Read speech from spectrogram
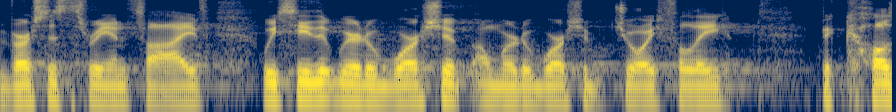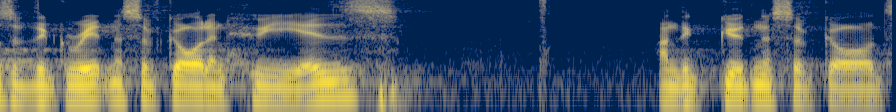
Verses 3 and 5, we see that we're to worship and we're to worship joyfully because of the greatness of God and who He is, and the goodness of God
